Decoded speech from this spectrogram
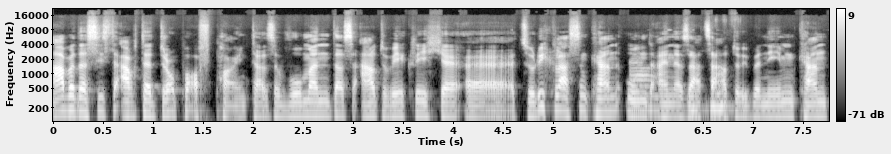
aber das ist auch der Drop-off-Point, also wo man das Auto wirklich äh, zurücklassen kann und ah. ein Ersatzauto mhm. übernehmen kann,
